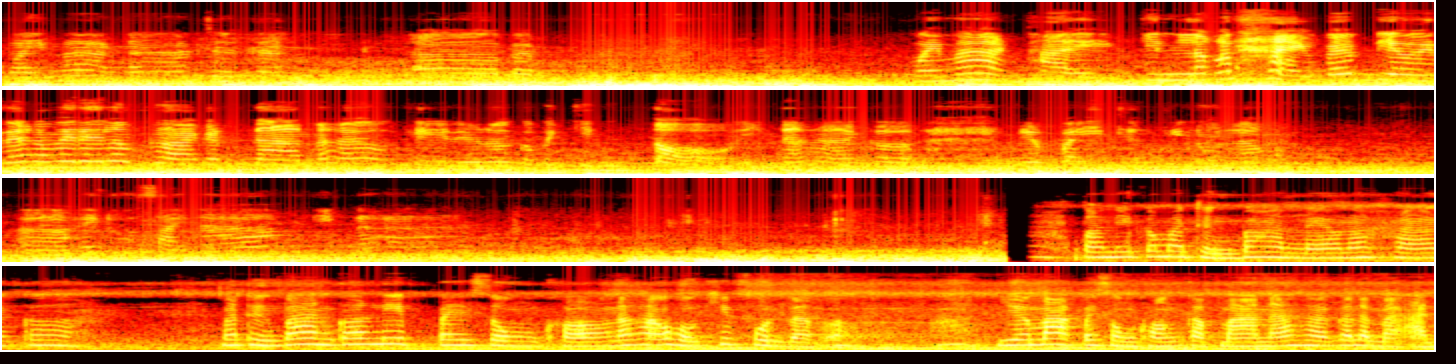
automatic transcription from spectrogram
ไวมากนะคะ เจอกันเอ่อแบบไวมากถ่ายกินแล้วก็ถ่ายแป๊บเดียวเองนะคะ ไม่ได้รับรากันนานนะคะ โอเค เดี๋ยวเราก็ไปกินต่ออีกนะคะ ก็เดี๋ยวไปถึงที่นู่นแล้วให้ดูสายน้ำอีกนะคะ ตอนนี้ก็มาถึงบ้านแล้วนะคะก็ มาถึงบ้านก็รีบไปส่งของนะคะ โอ้โหขี้ฝุ่นแบบเยอะมากไปส่งของกลับมานะคะ ก็เลยมาอัด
